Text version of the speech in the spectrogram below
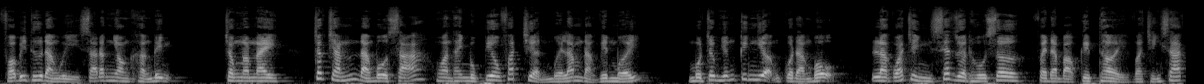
Phó Bí thư Đảng ủy xã Đắc Nhong khẳng định, trong năm nay, chắc chắn Đảng bộ xã hoàn thành mục tiêu phát triển 15 đảng viên mới. Một trong những kinh nghiệm của Đảng bộ là quá trình xét duyệt hồ sơ phải đảm bảo kịp thời và chính xác.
